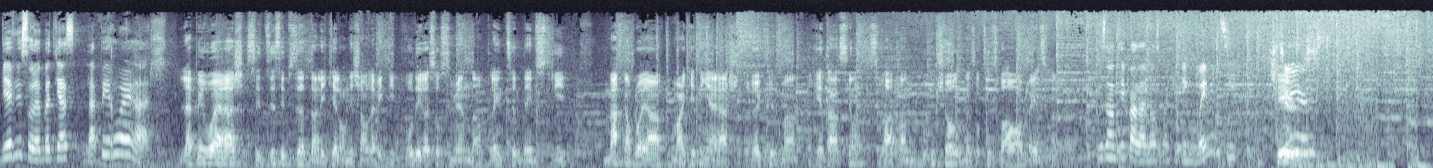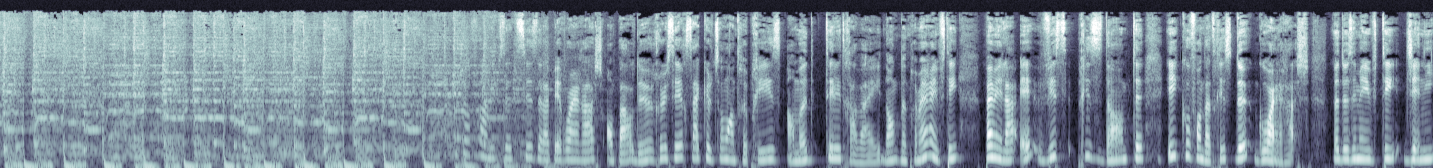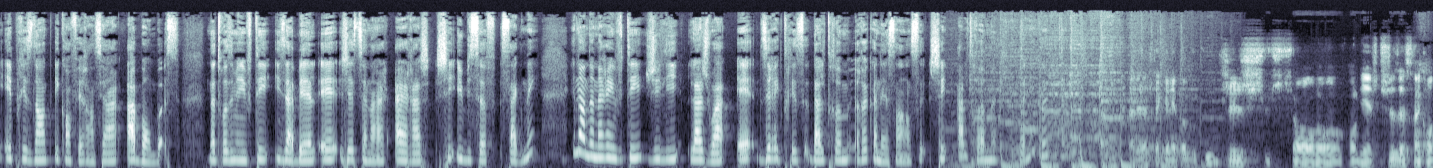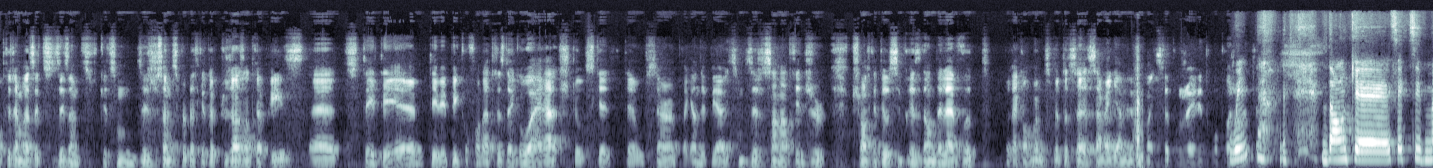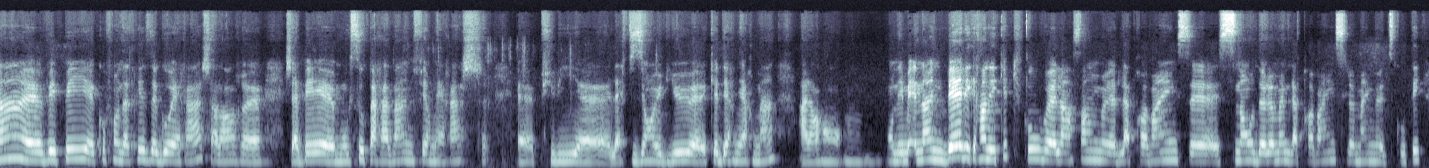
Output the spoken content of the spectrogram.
Bienvenue sur le podcast L'Apéro RH. L'Apéro RH, c'est 10 épisodes dans lesquels on échange avec des pros des ressources humaines dans plein de types d'industries. Marque employeur, marketing RH, recrutement, rétention. Tu vas apprendre beaucoup de choses, mais surtout, tu vas avoir bien du fun. Présenté par l'agence marketing Waventy. Cheers! Dans l'épisode 6 de l'apéro RH, on parle de réussir sa culture d'entreprise en mode télétravail. Donc, notre première invitée, Pamela, est vice-présidente et cofondatrice de GoRH. Notre deuxième invitée, Jenny, est présidente et conférencière à Bonboss. Notre troisième invitée, Isabelle, est gestionnaire RH chez Ubisoft Saguenay. Et notre dernière invitée, Julie Lajoie, est directrice d'Altrum Reconnaissance chez Altrum. Bonne écoute! Pamela, je te connais pas beaucoup. On, vient juste de se rencontrer. J'aimerais que tu dises que tu nous dises juste un petit peu parce que tu as plusieurs entreprises. Euh, tu t'es, t'es, euh, VP cofondatrice de GoRH. Tu as aussi, aussi un programme de PA. Tu me disais juste en entrée de jeu. Je pense que tu es aussi présidente de la voûte. Raconte-moi un petit peu tout ce, ce amalgame-là. Comment tu fais pour gérer trois projets? Oui, donc euh, effectivement, euh, VP cofondatrice de GoRH. Alors, j'avais moi aussi auparavant une firme RH, euh, puis euh, la fusion a eu lieu euh, que dernièrement. Alors, on, on- est maintenant une belle et grande équipe qui couvre euh, l'ensemble de la province, euh, sinon au-delà même de la province, là, même euh, du côté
